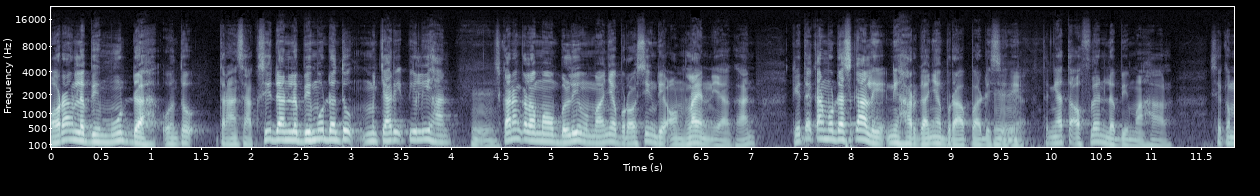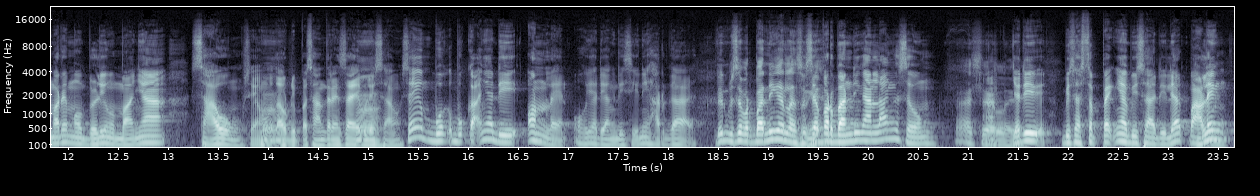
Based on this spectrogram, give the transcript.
orang lebih mudah untuk transaksi dan lebih mudah untuk mencari pilihan. Sekarang kalau mau beli mamanya browsing di online ya kan kita kan mudah sekali. Ini harganya berapa di sini? Ternyata offline lebih mahal. Saya kemarin mau beli mamanya saung. Saya mau tahu di pesantren saya beli saung. Saya bu- bukanya di online. Oh ya yang di sini harga. Dan bisa perbandingan langsung bisa ya. perbandingan langsung. Allah. Jadi bisa speknya bisa dilihat. Paling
